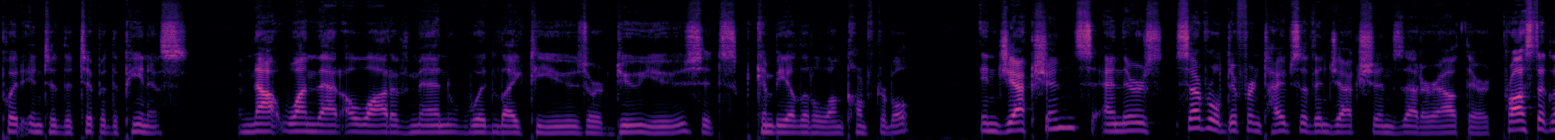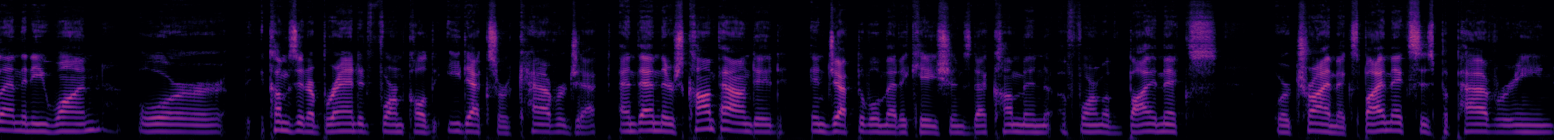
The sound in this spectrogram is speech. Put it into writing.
put into the tip of the penis. Not one that a lot of men would like to use or do use. It can be a little uncomfortable. Injections, and there's several different types of injections that are out there. Prostaglandin E1, or it comes in a branded form called Edex or Caverject. And then there's compounded injectable medications that come in a form of Bimix or Trimix. Bimix is papaverine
